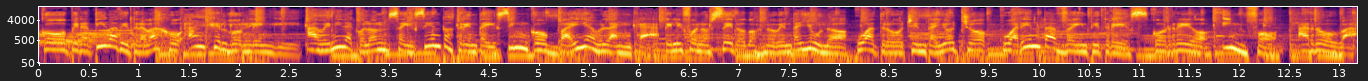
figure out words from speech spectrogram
Cooperativa de Trabajo Ángel Borlengui. Avenida Colón 635, Bahía Blanca. Teléfono 0291 488 4023. Correo info arroba.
